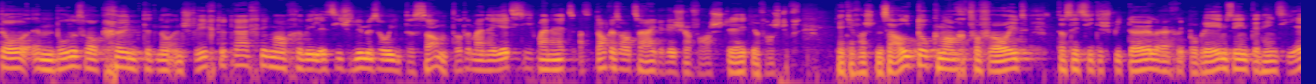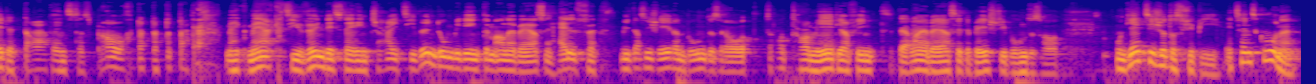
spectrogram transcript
da im Bundesrat könnten noch einen Strich durch die Rechnung machen, weil es ist nicht mehr so interessant, oder? Ich meine, jetzt, ich meine, jetzt, also Tagesanzeiger ist ja fast, der hat ja fast, der hat ja fast ein Salto gemacht von Freude, dass jetzt in den Spitälern ein bisschen Probleme sind, dann haben sie jeden Tag, haben sie das gebraucht, da, da, da, da. Man hat gemerkt, sie wollen jetzt den Entscheid, sie wollen unbedingt dem Alain Berset helfen, weil das ist eher ein Bundesrat. Die Media findet der Alain Berset der beste Bundesrat. Und jetzt ist ja das vorbei. Jetzt haben sie gewonnen.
